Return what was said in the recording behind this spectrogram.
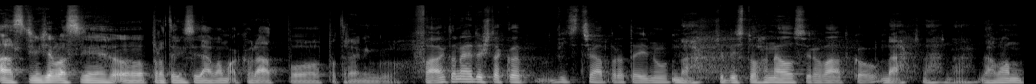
A s tím, že vlastně uh, protein si dávám akorát po, po tréninku. Fakt, to nejedeš takhle víc třeba proteinu, Ne. že bys to hnal syrovátkou? Ne, ne, ne. Dávám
